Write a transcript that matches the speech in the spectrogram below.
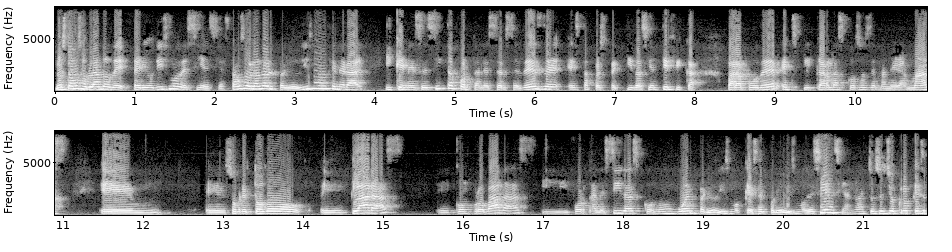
no estamos hablando de periodismo de ciencia, estamos hablando del periodismo en general y que necesita fortalecerse desde esta perspectiva científica para poder explicar las cosas de manera más, eh, eh, sobre todo, eh, claras, comprobadas y fortalecidas con un buen periodismo, que es el periodismo de ciencia, ¿no? Entonces yo creo que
